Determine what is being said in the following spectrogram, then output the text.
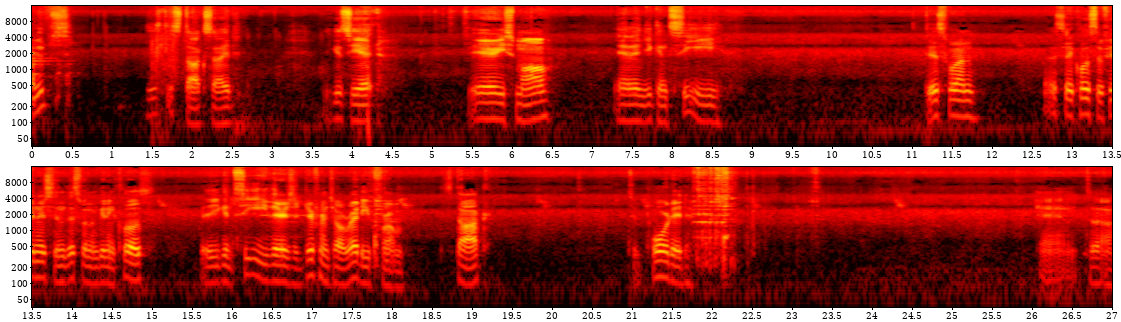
Oops. This is the stock side. You can see it. Very small. And then you can see this one. Let's say close to finish and this one I'm getting close. You can see there's a difference already from stock to ported. and uh,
